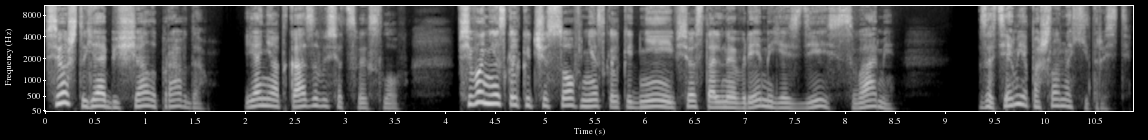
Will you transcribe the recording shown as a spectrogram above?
все, что я обещала, правда. Я не отказываюсь от своих слов. Всего несколько часов, несколько дней, и все остальное время я здесь, с вами. Затем я пошла на хитрость.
